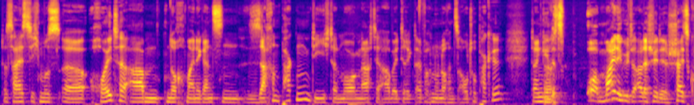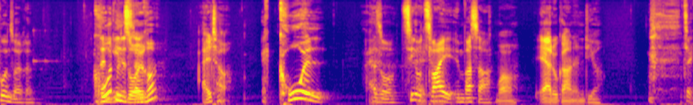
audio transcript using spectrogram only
Das heißt, ich muss äh, heute Abend noch meine ganzen Sachen packen, die ich dann morgen nach der Arbeit direkt einfach nur noch ins Auto packe. Dann geht Ja. es. Oh, meine Güte, alter Schwede, scheiß Kohlensäure. Kohlensäure? Alter. Kohl. Also CO2 Alter. im Wasser. Wow. Erdogan in dir. Der,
